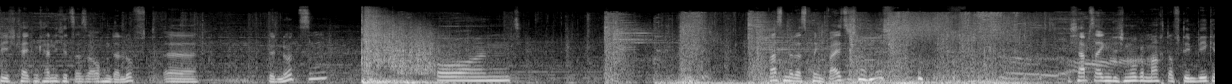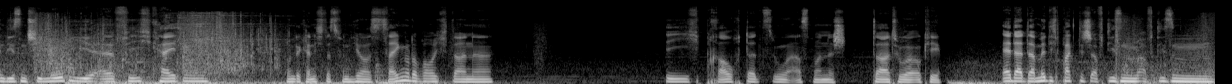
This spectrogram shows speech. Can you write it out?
Kampffähigkeiten kann ich jetzt also auch in der Luft äh, benutzen. Und was mir das bringt, weiß ich noch nicht. ich habe es eigentlich nur gemacht auf dem Weg in diesen Shinobi-Fähigkeiten. Und kann ich das von hier aus zeigen oder brauche ich da eine... Ich brauche dazu erstmal eine Statue. Okay. Äh, da, damit ich praktisch auf diesem, auf diesem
